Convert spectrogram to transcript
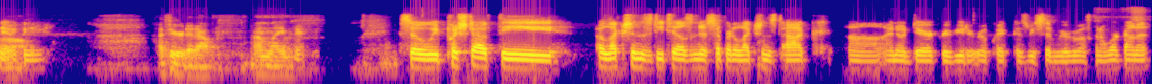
Yeah, we Oh, can hear you. I figured it out. I'm lame. So we pushed out the elections details into a separate elections doc. Uh, I know Derek reviewed it real quick because we said we were both going to work on it,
